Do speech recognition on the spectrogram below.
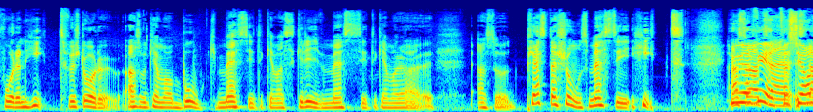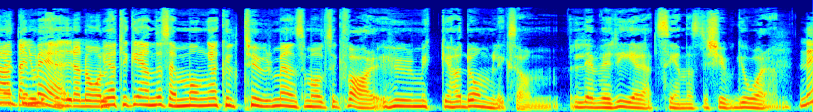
får en hit, förstår du? Alltså det kan vara bokmässigt, det kan vara skrivmässigt, det kan vara alltså, prestationsmässig hit. Jo, alltså jag vet, fast jag håller inte med. 4-0. Men jag tycker ändå så här, många kulturmän som hållit sig kvar, hur mycket har de liksom levererat senaste 20 åren? Nej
